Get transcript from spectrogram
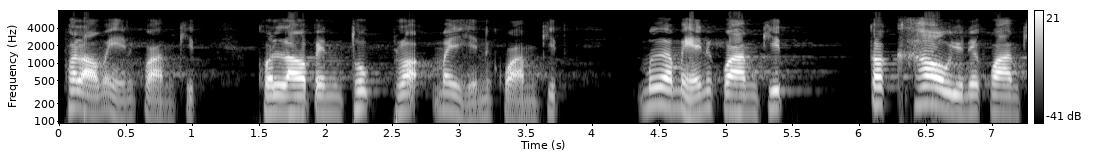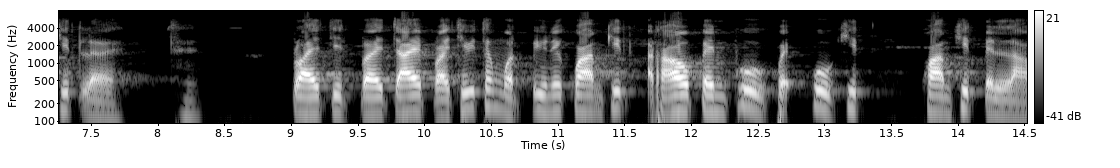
เพราะเราไม่เห็นความคิด คนเราเป็นทุกข์เพราะไม่เห็นความคิด เมื่อไม่เห็นความคิด ก็เข้าอยู่ในความคิดเลย ปล่อยจิตปล่อยใจ ปล่อยชีวิตทั้งหมดอยู่ในความคิด เราเป็นผู้ผู้คิด ความคิดเป็นเรา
